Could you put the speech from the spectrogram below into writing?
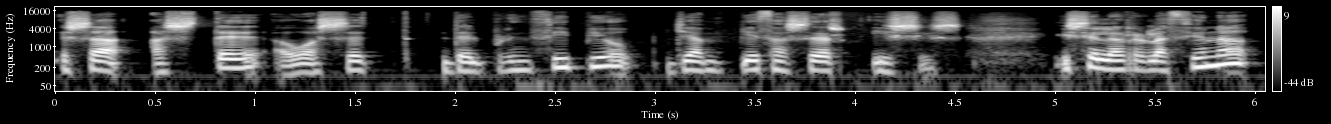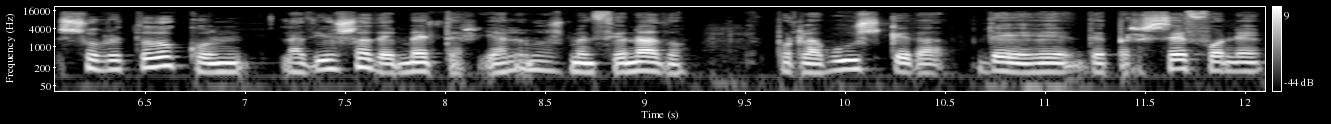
Esa Aste o Aset del principio ya empieza a ser Isis y se la relaciona sobre todo con la diosa Demeter, ya lo hemos mencionado, por la búsqueda de, de Perséfone,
